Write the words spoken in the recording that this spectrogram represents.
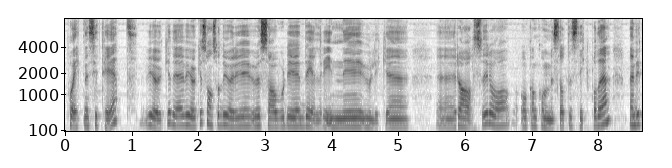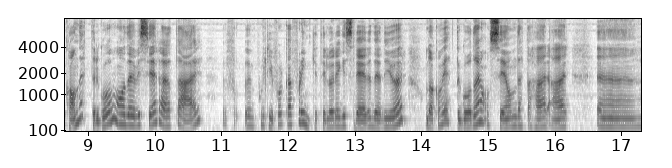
på etnisitet. Vi gjør ikke det. Vi gjør ikke sånn som de gjør i USA, hvor de deler inn i ulike eh, raser og, og, kan komme med statistikk på det. Men vi kan ettergå, og det vi ser er at det er politifolk er flinke til å registrere det de gjør. og Da kan vi ettergå det og se om dette her er eh,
